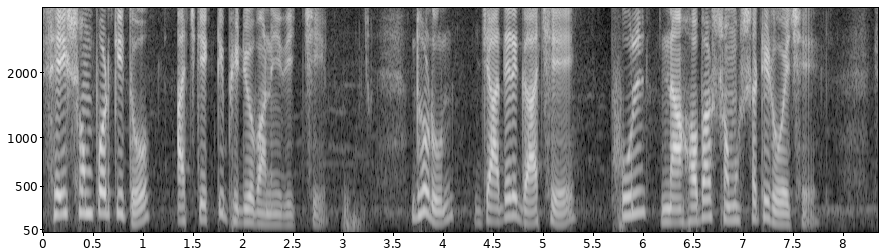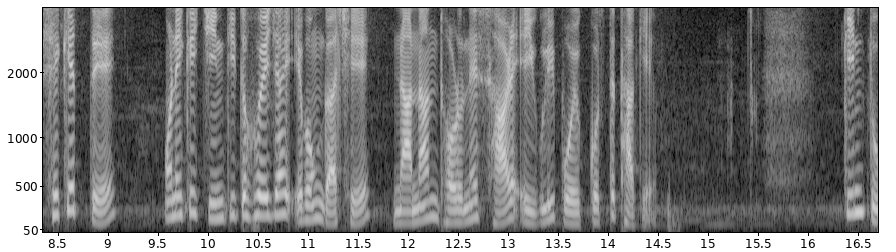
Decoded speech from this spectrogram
সেই সম্পর্কিত আজকে একটি ভিডিও বানিয়ে দিচ্ছি। ধরুন, যাদের গাছে ফুল না হবার সমস্যাটি রয়েছে, সেক্ষেত্রে অনেকেই চিন্তিত হয়ে যায় এবং গাছে নানান ধরনের সার এইগুলি প্রয়োগ করতে থাকে। কিন্তু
